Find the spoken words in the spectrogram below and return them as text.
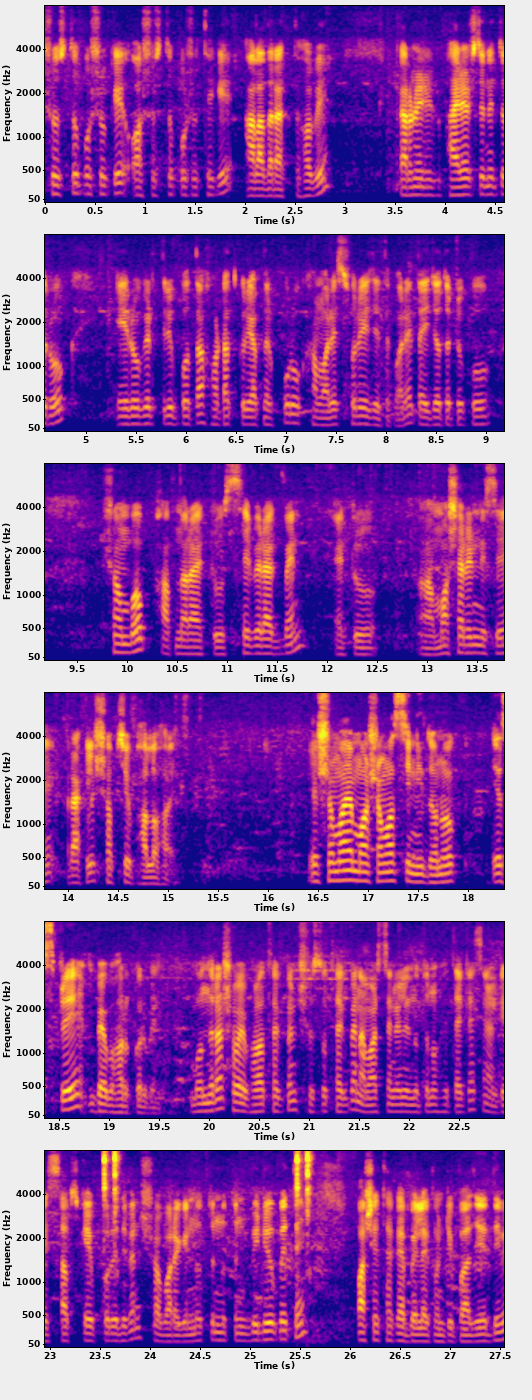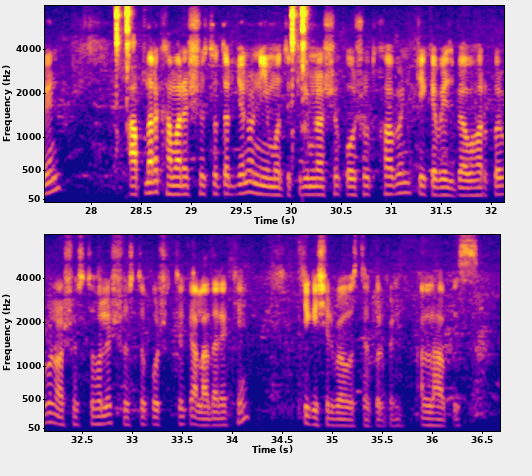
সুস্থ পশুকে অসুস্থ পশু থেকে আলাদা রাখতে হবে। কারণ এটি ভাইরাসজনিত রোগ, এই রোগের তীব্রতা হঠাৎ করে আপনার পুরো খামারে ছড়িয়ে যেতে পারে। তাই যতটুকু সম্ভব আপনারা একটু সেভে রাখবেন, একটু মশারির নিচে রাখলে সবচেয়ে ভালো হয়। এ সময় মশামাছি নিধনক স্প্রে ব্যবহার করবেন। বন্ধুরা, সবাই ভালো থাকবেন, সুস্থ থাকবেন। আমার চ্যানেলে নতুন হয়ে থাকলে চ্যানেলটি সাবস্ক্রাইব করে দেবেন। সবার আগে নতুন নতুন ভিডিও পেতে পাশে থাকা বেল আইকনটি বাজিয়ে দিবেন। আপনার খামারের সুস্থতার জন্য নিয়মিত কীটনাশক ওষুধ খাওয়াবেন, টিকা বীজ ব্যবহার করবেন, অসুস্থ হলে সুস্থ পশু থেকে আলাদা রেখে চিকিৎসার ব্যবস্থা করবেন। আল্লাহ হাফিজ।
